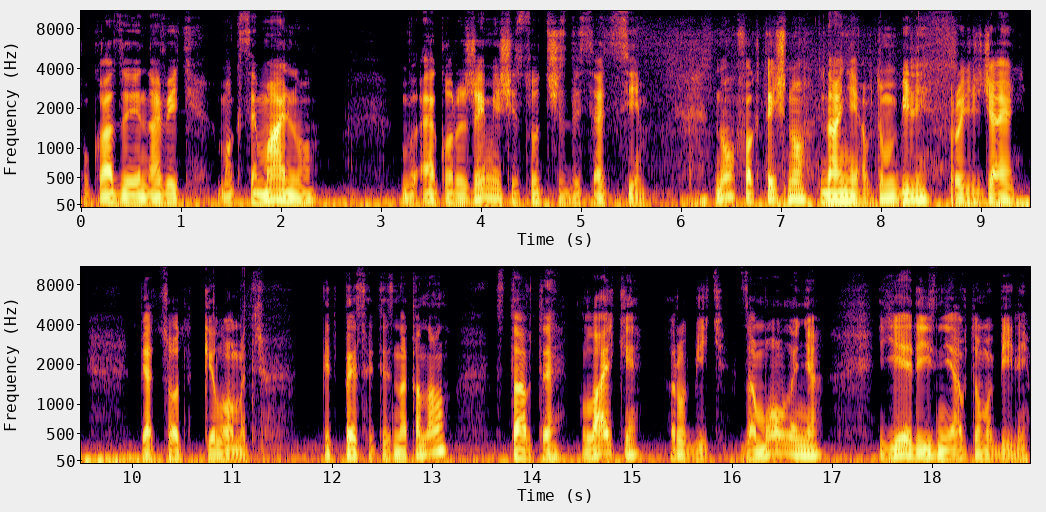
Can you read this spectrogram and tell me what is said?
показує навіть максимальну в екорежимі 667. Ну, фактично, дані автомобілі проїжджають 500 кілометрів. Підписуйтесь на канал, ставте лайки, робіть замовлення. Є різні автомобілі.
